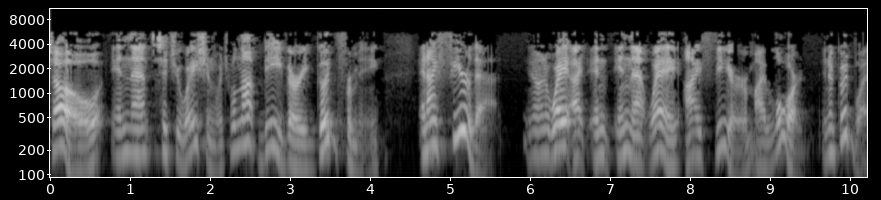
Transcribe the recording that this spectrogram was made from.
sow in that situation, which will not be very good for me. And I fear that. You know, in a way, I, in, in that way, I fear my Lord in a good way.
